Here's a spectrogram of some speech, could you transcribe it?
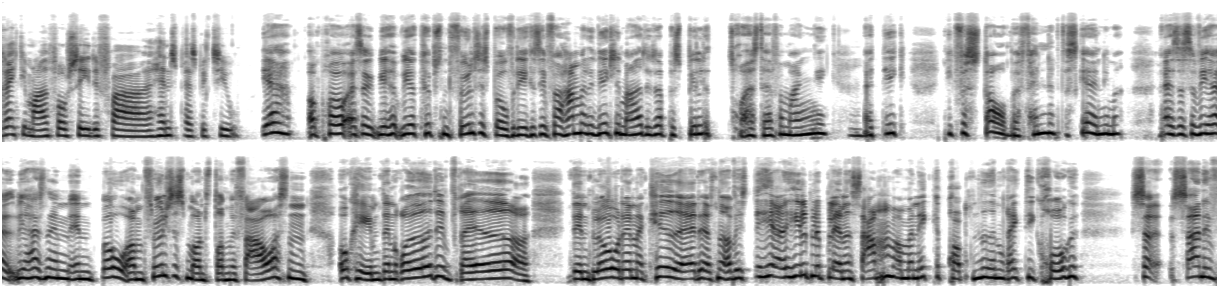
rigtig meget for at se det fra hans perspektiv. Ja, og prøv, altså vi har, vi har købt sådan en følelsesbog, fordi jeg kan se, for ham er det virkelig meget det der på spil, det tror jeg også, det er for mange, ikke? Mm. at de ikke, de ikke forstår, hvad fanden er det, der sker inde i mig. Altså, så vi har, vi har sådan en, en bog om følelsesmonstre med farver, sådan, okay, men den røde, det er vrede, og den blå, den er ked af det, og sådan noget. Og hvis det her hele bliver blandet sammen, og man ikke kan proppe den ned i den rigtige krukke, så, så er det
